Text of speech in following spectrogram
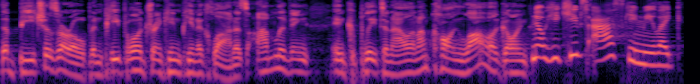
the beaches are open. People are drinking pina coladas. I'm living in complete denial, and I'm calling Lala, going, No, he keeps asking me like,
